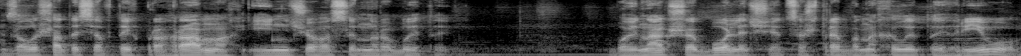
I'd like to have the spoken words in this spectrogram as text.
залишатися в тих програмах і нічого з цим не робити. Бо інакше боляче, це ж треба нахилити гріву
